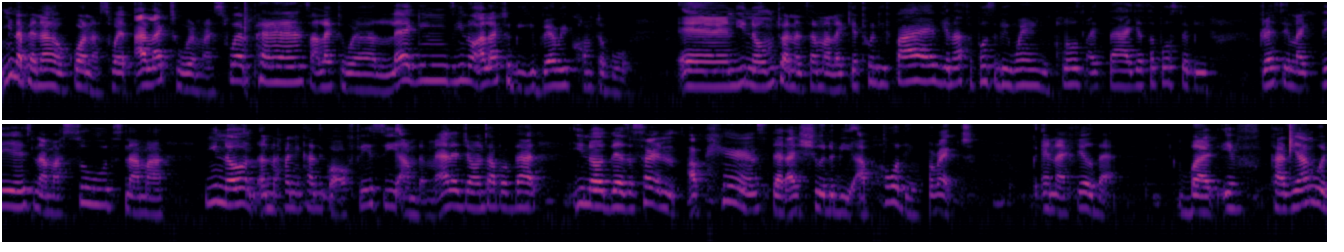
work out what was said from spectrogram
mi napendanga kuwa na sweat i like to wear my sweatpants i like to wear leggings you know i like to be very comfortable. And you know mtu anasema like you're 25 you're not supposed to be wearing clothes like that. You're supposed to be dressing like this na my suits na ma you know nafanya kazi kwa ofisi i'm the manager on top of that you know there's a certain appearance that i should be upholding correct and i feel that but if kazi yangu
